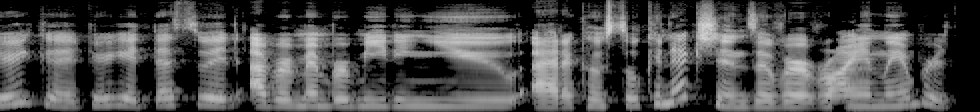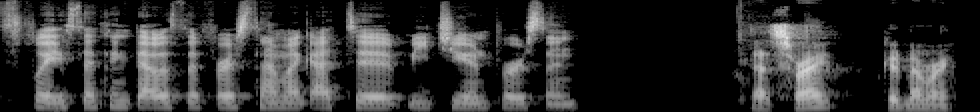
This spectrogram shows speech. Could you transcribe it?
Very good, very good. That's what I remember meeting you at a Coastal Connections over at Ryan Lambert's place. I think that was the first time I got to meet you in person. That's right good memory.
